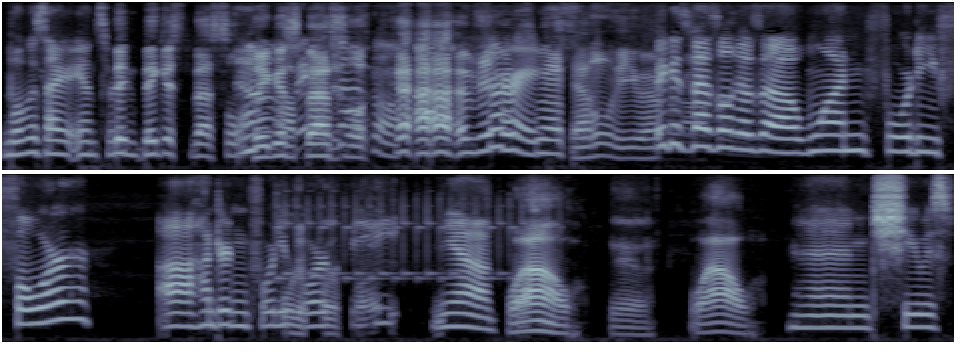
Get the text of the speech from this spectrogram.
what was I answering? Big, biggest vessel. Oh, Biggest biggest vessel. vessel. Oh, Biggest sorry. vessel you ever- Biggest vessel is a 144, uh, 144 feet. Yeah, Wow. Yeah. Wow. and she was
